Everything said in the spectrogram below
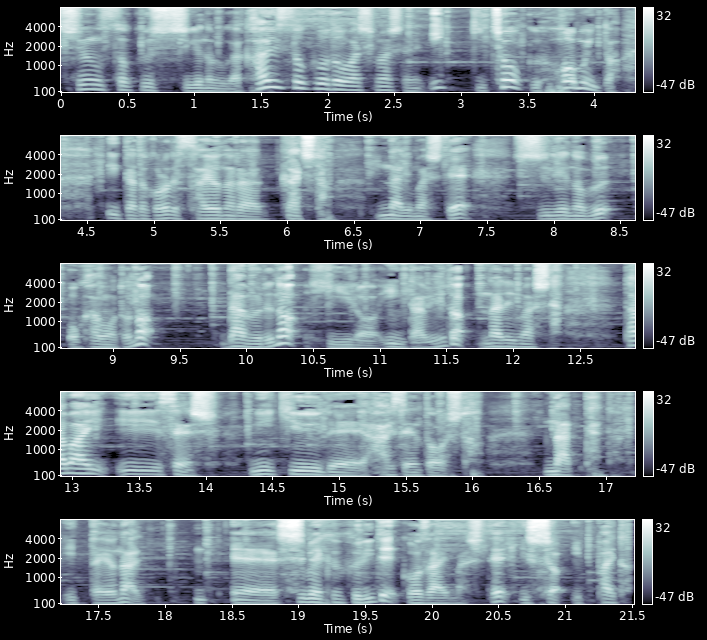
俊足重信が快速を飛ばしましてね、一気チョークホームインといったところでサヨナラ勝ちとなりまして、重信岡本のダブルのヒーローインタビューとなりました。玉井選手、2球で敗戦投手となったいったような、えー、締めくくりでございまして、一勝一敗と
